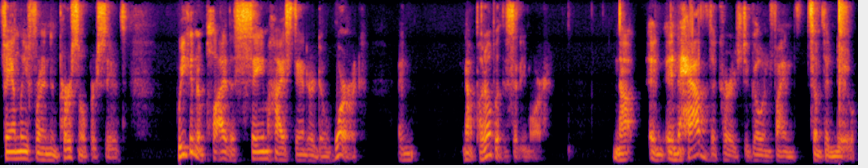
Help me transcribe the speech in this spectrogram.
family, friend, and personal pursuits. We can apply the same high standard to work and not put up with this anymore. Not and, and have the courage to go and find something new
